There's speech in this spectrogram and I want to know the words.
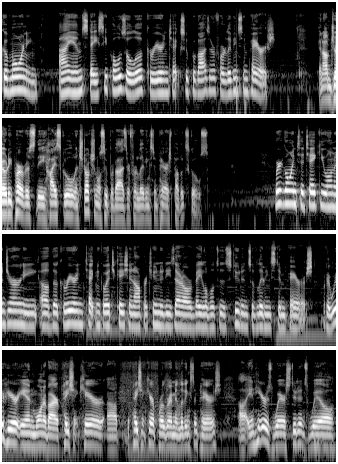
Good morning. I am Stacy Polazola, Career and Tech Supervisor for Livingston Parish. And I'm Jody Purvis, the High School Instructional Supervisor for Livingston Parish Public Schools. We're going to take you on a journey of the career and technical education opportunities that are available to the students of Livingston Parish. Okay, we're here in one of our patient care, uh, the patient care program in Livingston Parish. Uh, and here is where students will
